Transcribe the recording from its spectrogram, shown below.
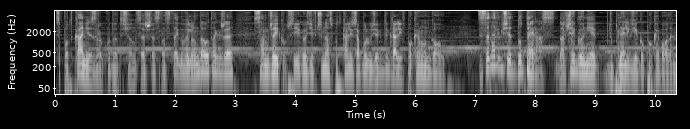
Spotkanie z roku 2016 wyglądało tak, że sam Jacobs i jego dziewczyna spotkali żaboludzie, gdy grali w Pokémon Go. Zastanawiam się do teraz, dlaczego nie dupnęli w niego Pokébolem.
